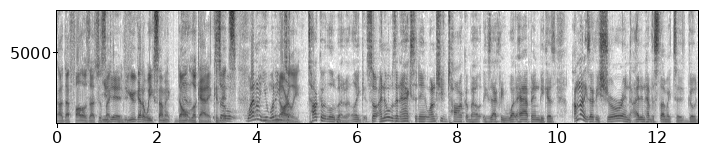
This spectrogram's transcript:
uh, that follows us, just like did. if you got a weak stomach, don't look at it because so it's why don't you why don't gnarly. you t- talk a little bit about it? like so I know it was an accident. Why don't you talk about exactly what happened because I'm not exactly sure and I didn't have the stomach to go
